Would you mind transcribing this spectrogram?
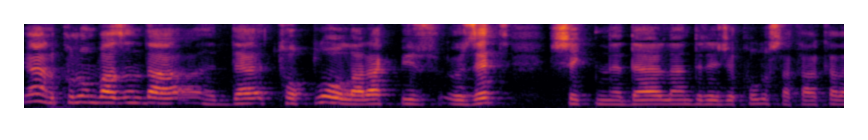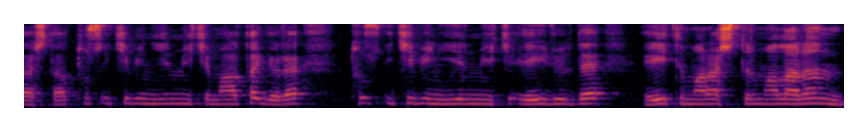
Yani kurum bazında de toplu olarak bir özet şeklinde değerlendirecek olursak arkadaşlar TUS 2022 Mart'a göre TUS 2022 Eylül'de eğitim araştırmaların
